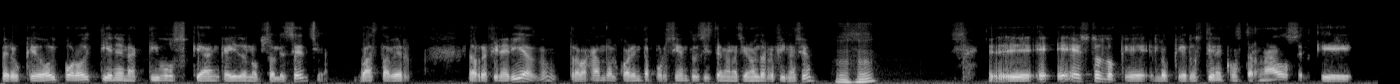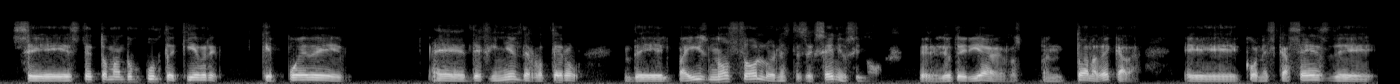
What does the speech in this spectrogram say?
pero que hoy por hoy tienen activos que han caído en obsolescencia. Basta ver las refinerías, ¿no? Trabajando al 40% del Sistema Nacional de Refinación. Eh, esto es lo que, lo que nos tiene consternados, el que se esté tomando un punto de quiebre que puede definir el derrotero del país, no solo en este sexenio, sino eh, yo te diría en, toda la década, eh, con escasez de,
